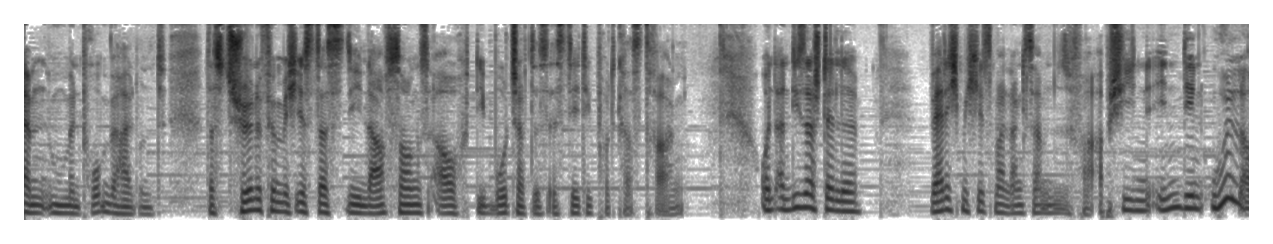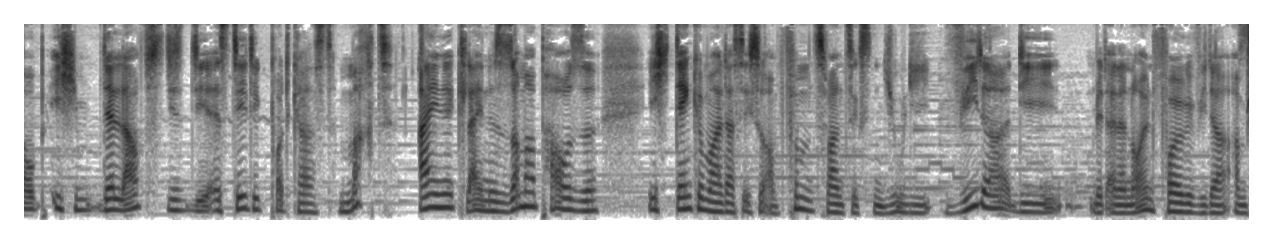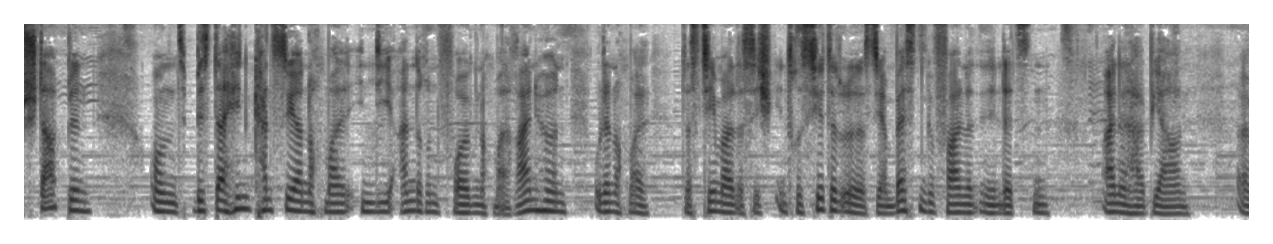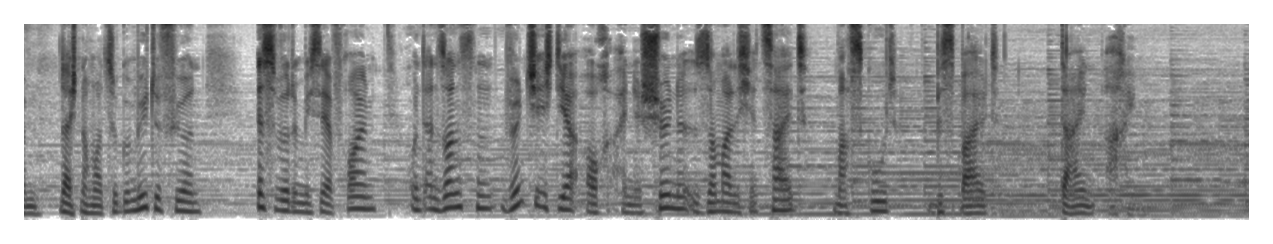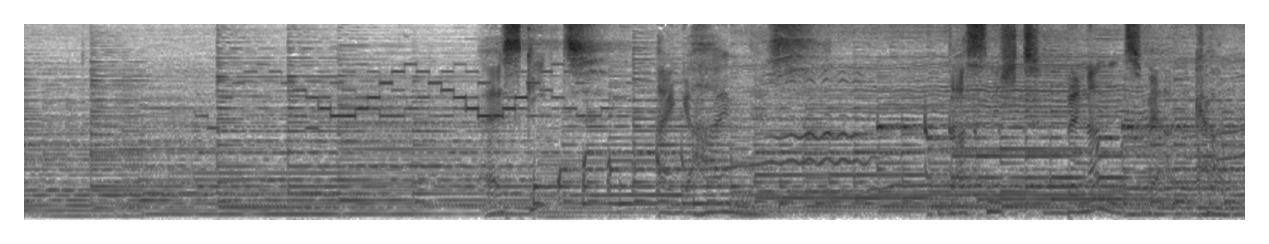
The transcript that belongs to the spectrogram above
Ähm, Im Moment proben wir halt und das Schöne für mich ist, dass die Love Songs auch die Botschaft des Ästhetik-Podcasts tragen. Und an dieser Stelle werde ich mich jetzt mal langsam verabschieden in den Urlaub. Ich, der Loves, die, die Ästhetik-Podcast macht eine kleine Sommerpause. Ich denke mal, dass ich so am 25. Juli wieder die mit einer neuen Folge wieder am Start bin. Und bis dahin kannst du ja nochmal in die anderen Folgen nochmal reinhören oder nochmal das Thema, das dich interessiert hat oder das dir am besten gefallen hat in den letzten eineinhalb Jahren, ähm, vielleicht nochmal zu Gemüte führen. Es würde mich sehr freuen. Und ansonsten wünsche ich dir auch eine schöne sommerliche Zeit. Mach's gut. Bis bald. Dein Achim. Es gibt das nicht benannt werden kann.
